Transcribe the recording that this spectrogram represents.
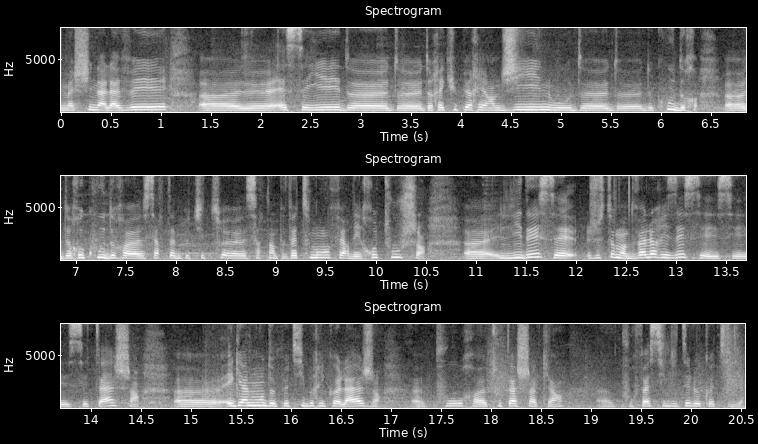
machine à laver, euh, essayer de, récupérer un jean ou de, coudre, euh, de recoudre certains vêtements, faire des retouches. L'idée c'est justement de valoriser ces, ces tâches, également de petits bricolages pour tout à chacun, pour faciliter le quotidien.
